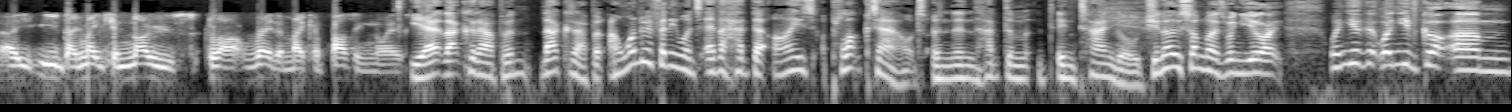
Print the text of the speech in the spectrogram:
uh, you, they make your nose glow red and make a buzzing noise. Yeah, that could happen. That could happen. I wonder if anyone's ever had their eyes plucked out and then had them entangled. Do you know sometimes when you're like when you when you've got um.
